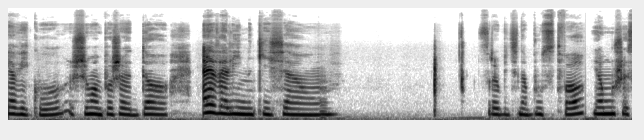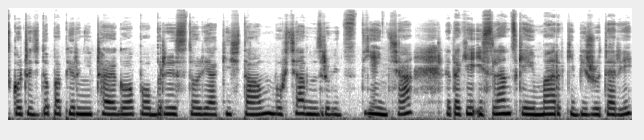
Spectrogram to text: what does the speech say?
Reykjaviku. Szymon poszedł do Ewelinki się zrobić nabóstwo. Ja muszę skoczyć do papierniczego po Bristol jakiś tam, bo chciałabym zrobić zdjęcia dla takiej islandzkiej marki biżuterii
